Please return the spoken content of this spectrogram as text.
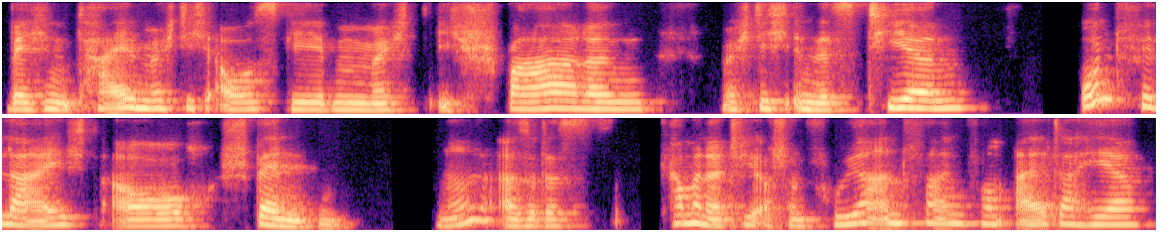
Welchen Teil möchte ich ausgeben? Möchte ich sparen? Möchte ich investieren? Und vielleicht auch spenden. Ne? Also das kann man natürlich auch schon früher anfangen vom Alter her.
